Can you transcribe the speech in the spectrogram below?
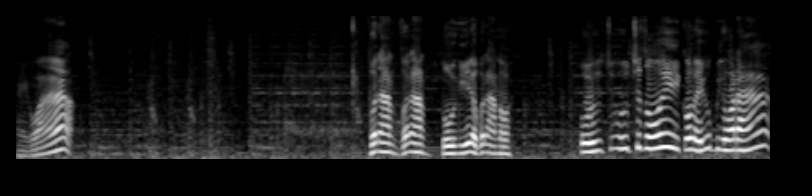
Hay quá. Vẫn ăn, vẫn ăn. Tôi nghĩ là vẫn ăn thôi. Ừ, Ôi chết rồi, con ấy cũng bị hóa đá.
